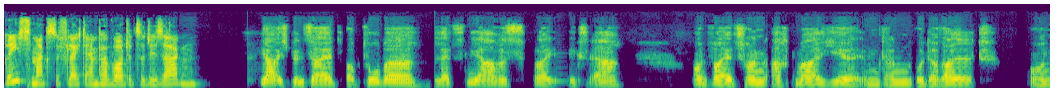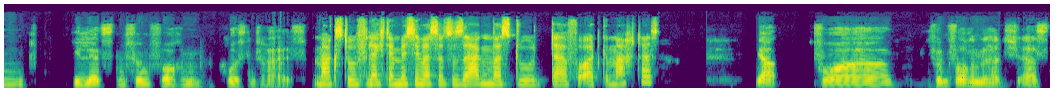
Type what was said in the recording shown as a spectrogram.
Maurice, magst du vielleicht ein paar Worte zu dir sagen? Ja, ich bin seit Oktober letzten Jahres bei XR und war jetzt schon achtmal hier im Dannenröder Wald und die letzten fünf Wochen größtenteils. Magst du vielleicht ein bisschen was dazu sagen, was du da vor Ort gemacht hast? Ja, vor fünf Wochen hatte ich erst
